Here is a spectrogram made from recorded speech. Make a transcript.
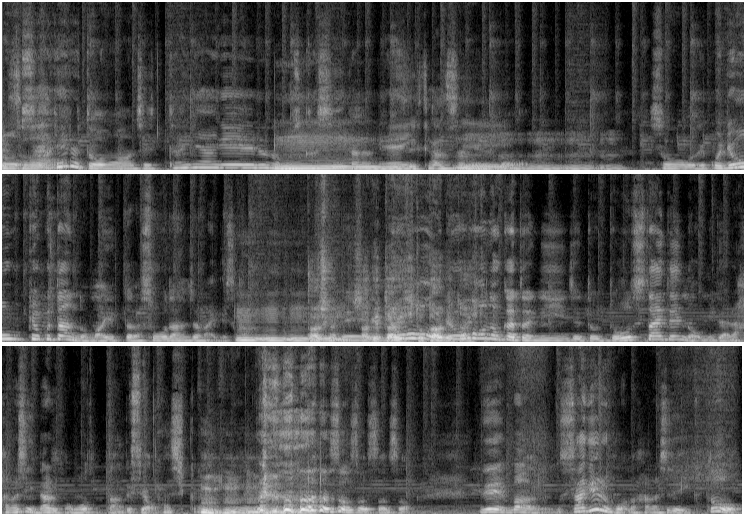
ー。そう下げるともう絶対に上げるの難しいからねうん一旦下げると。うんうんうんそう。でこれ両極端のまあ言ったら相談じゃないですか、うんうんうんうん。確かに。で下げたい人と上げたい人。両方の方にじゃあどどう伝えてんの？みたいな話になると思ったんですよ。確かに、んうんうん そうそうそうそう。でまあ下げる方の話でいくと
